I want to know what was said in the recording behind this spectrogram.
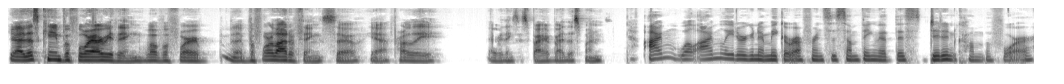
yeah, this came before everything. Well, before before a lot of things. So yeah, probably everything's inspired by this one. I'm well. I'm later going to make a reference to something that this didn't come before.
